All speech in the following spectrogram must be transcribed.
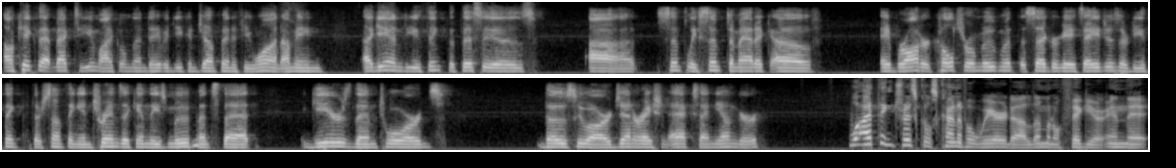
I'll kick that back to you, Michael, and then David, you can jump in if you want. I mean, again, do you think that this is uh, simply symptomatic of a broader cultural movement that segregates ages, or do you think that there's something intrinsic in these movements that gears them towards those who are Generation X and younger? Well, I think Driscoll's kind of a weird uh, liminal figure in that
